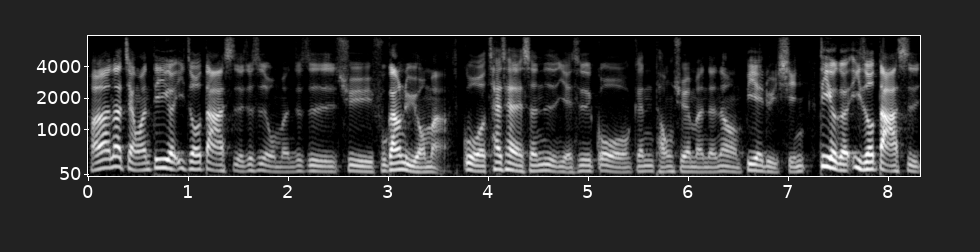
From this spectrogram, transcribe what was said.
好了，那讲完第一个一周大事，就是我们就是去福冈旅游嘛，过菜菜的生日，也是过跟同学们的那种毕业旅行。第二个一周大事，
